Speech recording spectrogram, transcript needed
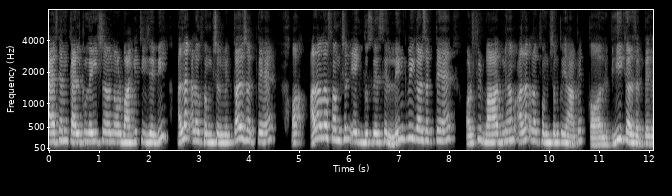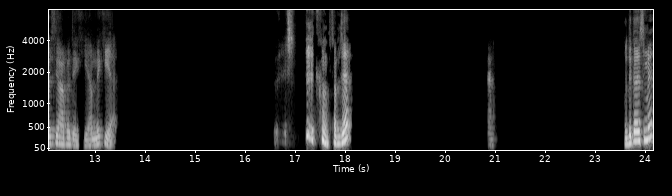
ऐसे हम कैलकुलेशन और बाकी चीज़ें भी अलग अलग फ़ंक्शन में कर सकते हैं और अलग अलग फ़ंक्शन एक दूसरे से लिंक भी कर सकते हैं और फिर बाद में हम अलग अलग फ़ंक्शन को यहाँ पे कॉल भी कर सकते हैं, जैसे यहाँ पे देखिए, हमने किया। समझे? तो दिक्कत इसमें?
